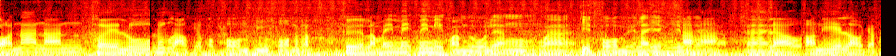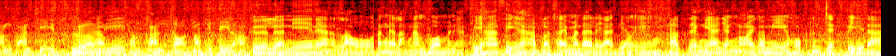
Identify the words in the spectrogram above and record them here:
ก่อนหน้านั้นเคยรู้เรื่องราวเกี่ยวกับโฟมพิวโฟมไหมครับ คือเราไม่ไม่ไม่มีความรู้เรื่องว่าฉีดโฟมหรืออะไรอย่างนี้เลยอ่าฮะครับใช่แล้วตอนนี้เราจะทำการฉีดเรือครับนี้ทำการจอดมากี่ปีแล้วครับ คือเรือนนี้เนี่ยเราตั้งแต่หลังน้ำท่วมมาเนี่ยปี 54อะครับเราใช้มาได้ระยะเดียวเองครับรถอย่างเงี้ยอย่างน้อยก็มี 6-7 ปีได้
